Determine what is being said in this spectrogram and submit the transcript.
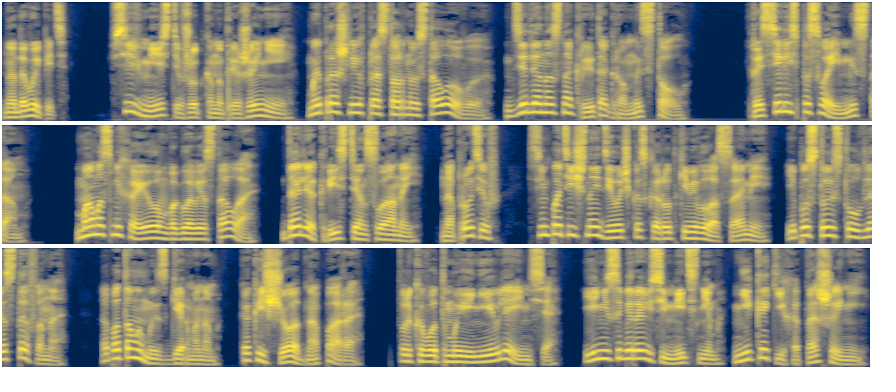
Надо выпить». Все вместе в жутком напряжении мы прошли в просторную столовую, где для нас накрыт огромный стол. Расселись по своим местам. Мама с Михаилом во главе стола, далее Кристиан с Ланой. Напротив, симпатичная девочка с короткими волосами и пустой стул для Стефана, а потом и мы с Германом, как еще одна пара. Только вот мы и не являемся. Я не собираюсь иметь с ним никаких отношений.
